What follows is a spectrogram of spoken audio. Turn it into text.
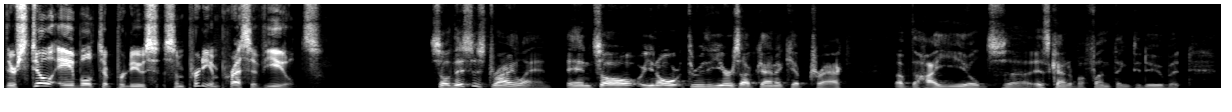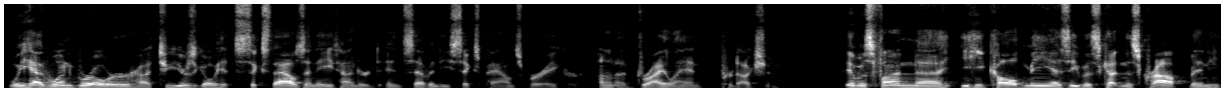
they're still able to produce some pretty impressive yields. So this is dry land. And so, you know, through the years, I've kind of kept track of the high yields. Uh, it's kind of a fun thing to do. But we had one grower uh, two years ago hit 6,876 pounds per acre on a dry land production. It was fun. Uh, he called me as he was cutting his crop and he,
